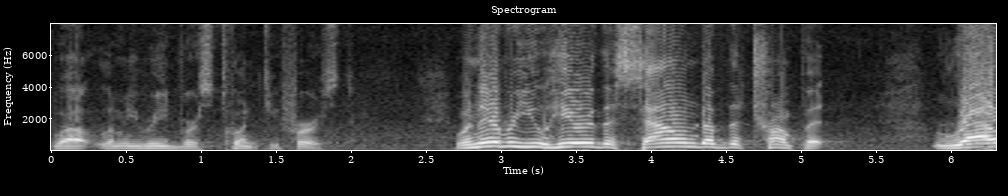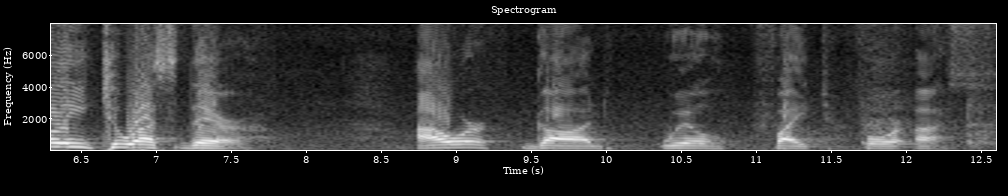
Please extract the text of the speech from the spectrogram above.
Well, let me read verse 20 first. Whenever you hear the sound of the trumpet, rally to us there. Our God will fight for us.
